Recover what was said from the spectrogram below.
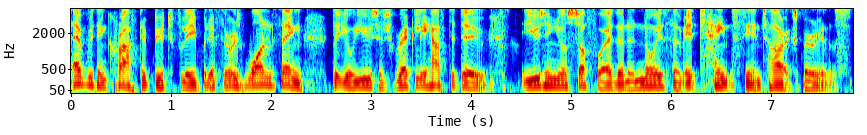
everything crafted beautifully, but if there is one thing that your users regularly have to do using your software that annoys them, it taints the entire experience.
